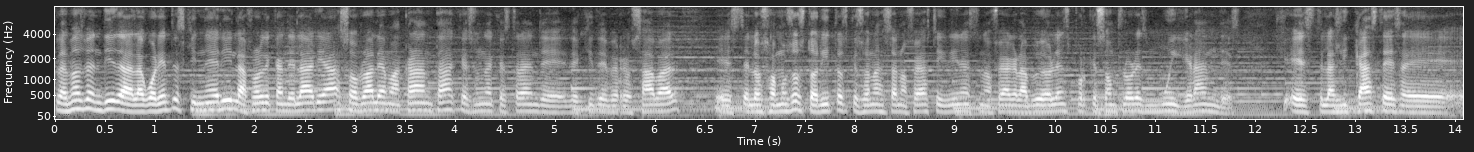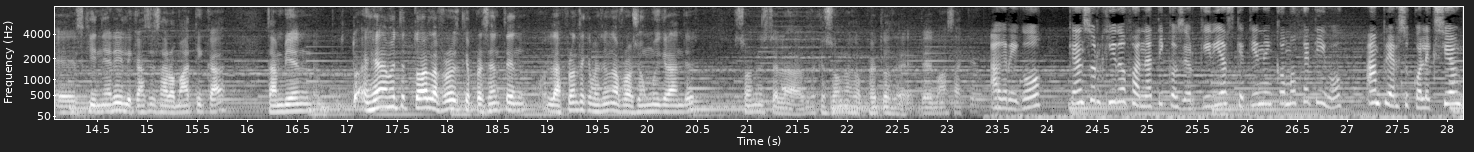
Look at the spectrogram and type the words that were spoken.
Las más vendidas, la guariente esquineri, la flor de candelaria, sobralia macranta, que es una que extraen de, aquí de Berriozábal, este, los famosos toritos que son las estanofeas tigrinas, estanofea graviolens, porque son flores muy grandes. Este, las licastes eh, licastes aromáticas, también, generalmente todas las flores que presenten, las plantas que presenten una floración muy grande, son este, las que son los objetos de, de Agregó que han surgido fanáticos de orquídeas que tienen como objetivo ampliar su colección.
